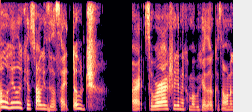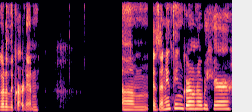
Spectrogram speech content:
Oh, hey, look, his dog is outside. Doge. Alright, so we're actually gonna come over here though, because I want to go to the garden. Um, is anything grown over here?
